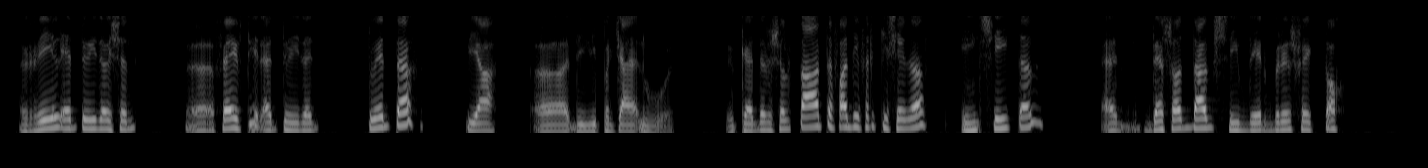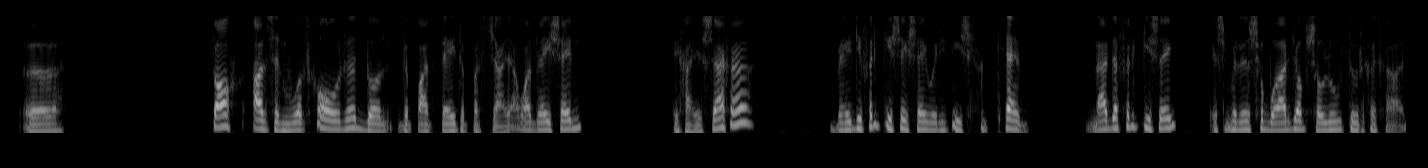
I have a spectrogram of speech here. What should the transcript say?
Real in 2015 en 2020 via uh, die, die. U kent de resultaten van die verkiezingen. Eén zetel. En desondanks heeft de heer Brunswijk toch, uh, toch aan zijn woord gehouden door de partij, de Partij. Want wij zijn, ik ga je zeggen, bij die verkiezing zijn we niet eens gekend. Na de verkiezing is meneer Somoarjo op solo tour gegaan.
